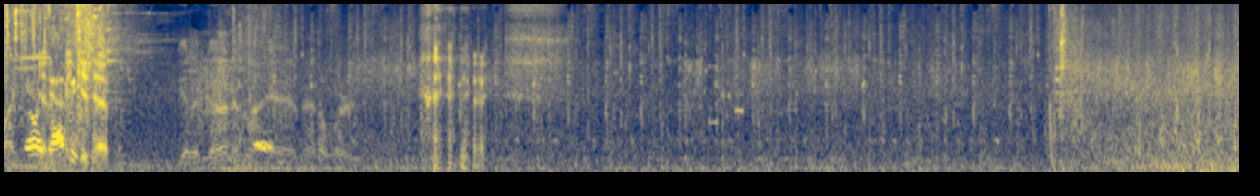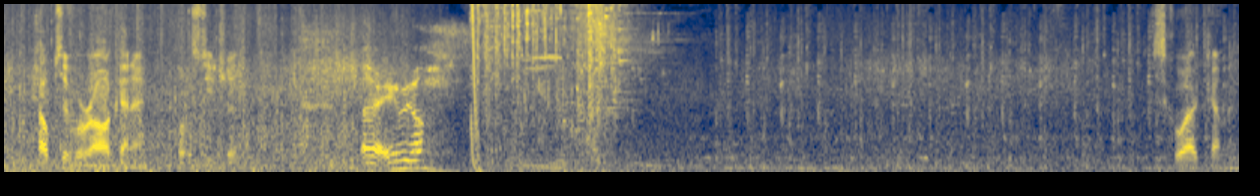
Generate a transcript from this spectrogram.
Like Oh, oh Gotta happy. make it happen. get it done in my head. That'll work. Helps if we're all kind of close to each other. Alright, here we go. Squad coming.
